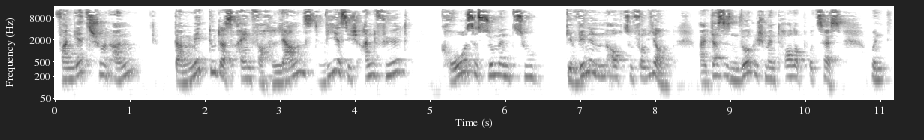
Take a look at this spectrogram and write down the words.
Fang jetzt schon an, damit du das einfach lernst, wie es sich anfühlt, große Summen zu gewinnen und auch zu verlieren. Weil das ist ein wirklich mentaler Prozess und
